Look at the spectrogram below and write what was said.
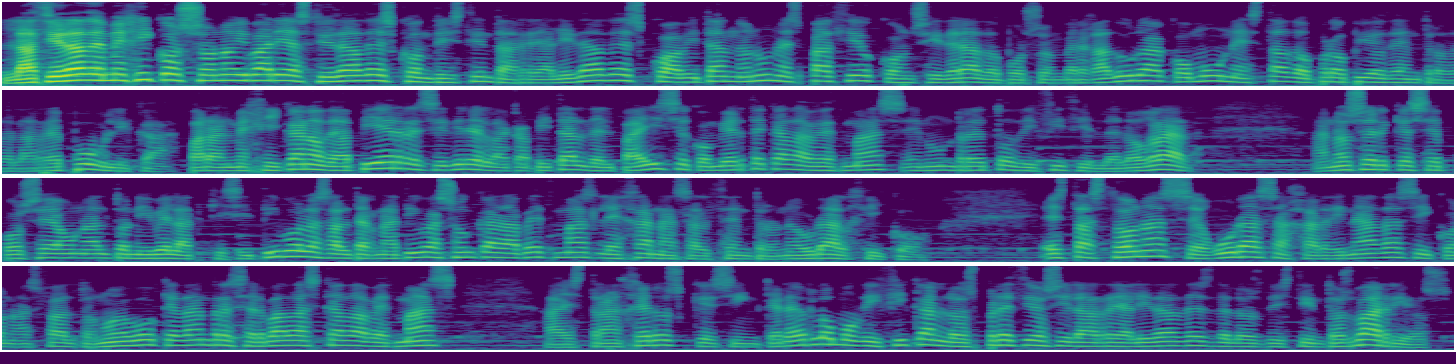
La Ciudad de México son hoy varias ciudades con distintas realidades cohabitando en un espacio considerado por su envergadura como un estado propio dentro de la República. Para el mexicano de a pie, residir en la capital del país se convierte cada vez más en un reto difícil de lograr. A no ser que se posea un alto nivel adquisitivo, las alternativas son cada vez más lejanas al centro neurálgico. Estas zonas, seguras, ajardinadas y con asfalto nuevo, quedan reservadas cada vez más a extranjeros que sin quererlo modifican los precios y las realidades de los distintos barrios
